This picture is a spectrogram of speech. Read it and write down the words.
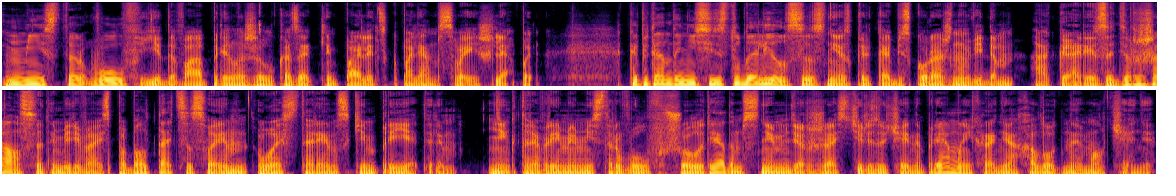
мистер Вулф едва приложил указательный палец к полям своей шляпы. Капитан Денисист удалился с несколько обескураженным видом, а Гарри задержался, намереваясь поболтать со своим уэстеремским приятелем. Некоторое время мистер Вулф шел рядом с ним, держась чрезвычайно прямо и храня холодное молчание.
